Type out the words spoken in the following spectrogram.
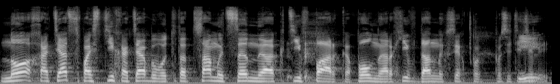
но хотят спасти хотя бы вот этот самый ценный актив парка, полный архив данных всех посетителей.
